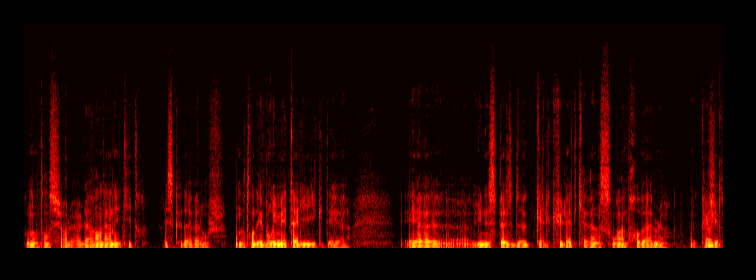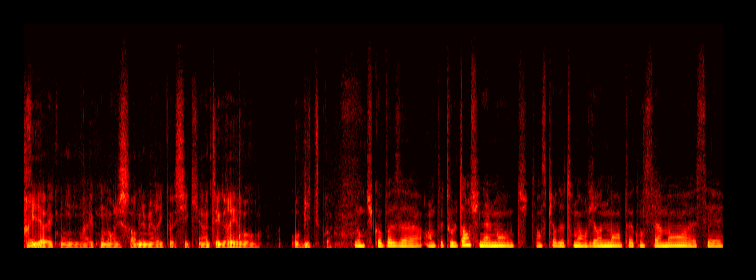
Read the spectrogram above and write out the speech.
qu'on entend sur l'avant-dernier titre, Risque d'avalanche. On entend des bruits métalliques, des, euh, et euh, une espèce de calculette qui avait un son improbable euh, que j'ai pris avec mon, avec mon enregistreur numérique aussi, qui est intégré au, au beat. Quoi. Donc tu composes un peu tout le temps finalement, tu t'inspires de ton environnement un peu constamment c'est...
